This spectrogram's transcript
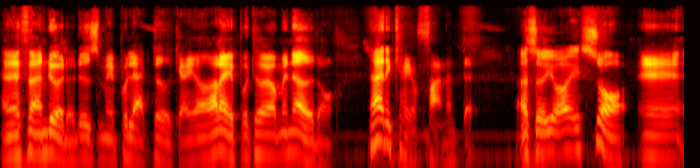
Men fan då, då du som är polack, du kan göra det på tur med nöder. Nej, det kan jag fan inte. Alltså, jag är så eh,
